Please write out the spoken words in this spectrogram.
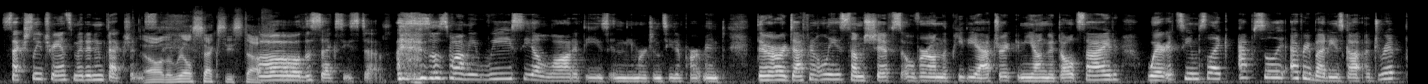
sexually transmitted infections. Oh, the real sexy stuff. Oh, the sexy stuff. so, Swami, we see a lot of these in the emergency department. There are definitely some shifts over on the pediatric and young adult side where it seems like absolutely everybody's got a drip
